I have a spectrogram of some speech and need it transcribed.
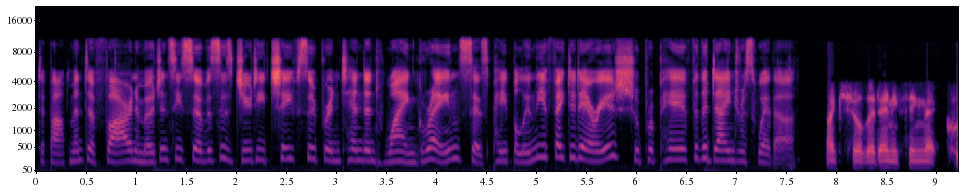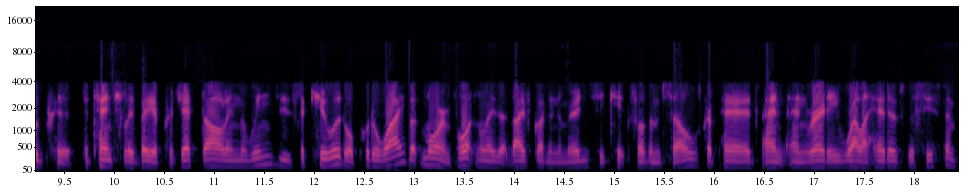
Department of Fire and Emergency Services Duty Chief Superintendent Wayne Green says people in the affected areas should prepare for the dangerous weather make sure that anything that could potentially be a projectile in the winds is secured or put away, but more importantly, that they've got an emergency kit for themselves prepared and, and ready well ahead of the system.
